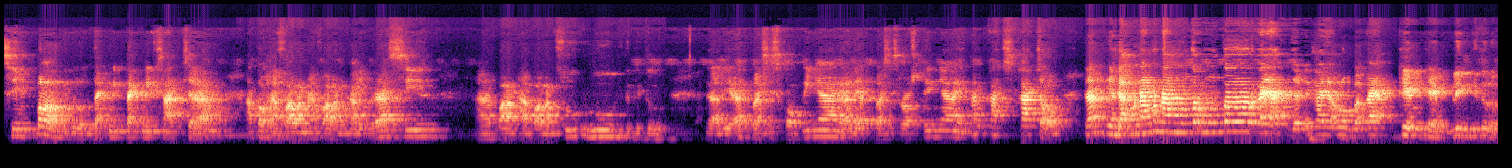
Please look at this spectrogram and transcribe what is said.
simple gitu teknik-teknik saja atau hafalan-hafalan kalibrasi hafalan-hafalan suhu gitu-gitu. Nggak lihat basis kopinya nggak lihat basis roastingnya itu kan kacau dan ya nggak menang-menang muter-muter kayak jadi kayak lomba kayak game gambling gitu loh.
